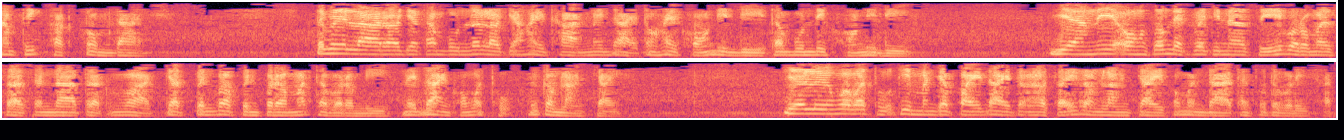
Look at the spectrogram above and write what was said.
น้ำพริกผักต้มได้ แต่เวลาเราจะทำบุญแล้วเราจะให้ทานไม่ได้ ต้องให้ของดีๆทำบุญด้วยของดีๆอย่างนี้องค์สมเด็จพระจินาสีบรมศาสนาตรัสว่าจัดเป็นว่าเป็นปรมัตถบารมีในด้านของวัตถุหรือกำลังใจอย่าลืมว่าวัตถุที่มันจะไปได้ต้องอาศัยกำลังใจของบรรดาท่านพุทธบริษัท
